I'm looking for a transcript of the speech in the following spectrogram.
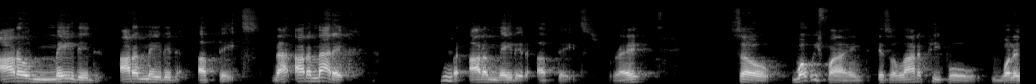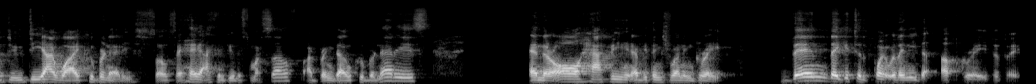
automated automated updates, not automatic, but automated updates, right? So what we find is a lot of people want to do DIY Kubernetes. So say, hey, I can do this myself. I bring down Kubernetes and they're all happy and everything's running great. Then they get to the point where they need to upgrade the thing.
